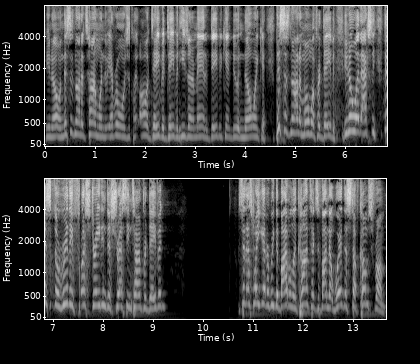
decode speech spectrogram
you know. And this is not a time when everyone was just like, oh, David, David, he's our man. If David can't do it, no one can. This is not a moment for David. You know what? Actually, this is a really frustrating, distressing time for David. So that's why you got to read the Bible in context and find out where this stuff comes from.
